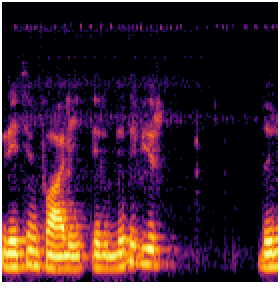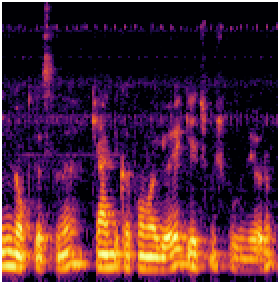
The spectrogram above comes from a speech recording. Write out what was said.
üretim faaliyetlerimde de bir dönüm noktasını kendi kafama göre geçmiş bulunuyorum.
